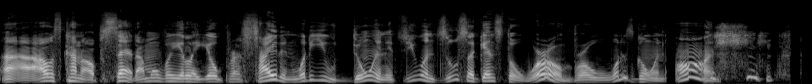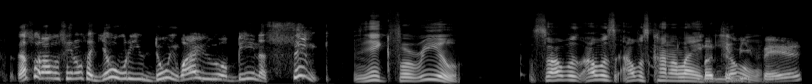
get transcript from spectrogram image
I, I was kind of upset. I'm over here like, yo, Poseidon, what are you doing? It's you and Zeus against the world, bro. What is going on? That's what I was saying. I was like, yo, what are you doing? Why are you being a simp? Nick, for real. So I was I was I was kind of like, But to yo, be fair,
